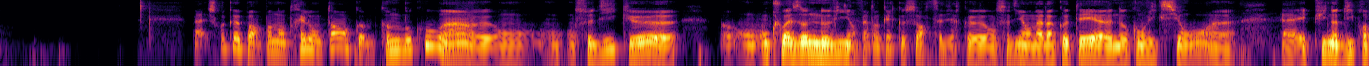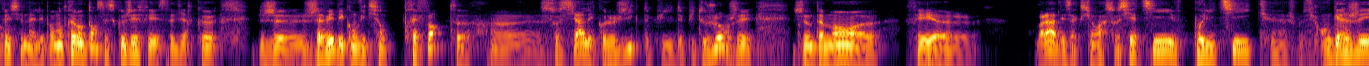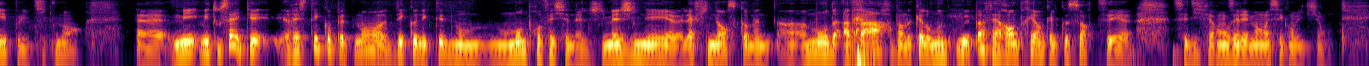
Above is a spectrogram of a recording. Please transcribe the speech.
Bah, Je crois que pendant très longtemps, comme, comme beaucoup, hein, euh, on, on, se dit que on, on, cloisonne nos vies en fait en quelque sorte, c'est-à-dire qu'on se dit on a d'un côté nos convictions et puis notre vie professionnelle. Et pendant très longtemps, c'est ce que j'ai fait, c'est-à-dire que j'avais des convictions très fortes, sociales, écologiques depuis depuis toujours. J'ai notamment fait voilà des actions associatives, politiques. Je me suis engagé politiquement. Euh, mais, mais tout ça était resté complètement euh, déconnecté de mon, monde professionnel. J'imaginais euh, la finance comme un, un, monde à part dans lequel on ne pouvait pas faire rentrer en quelque sorte ces, ces différents éléments et ces convictions.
